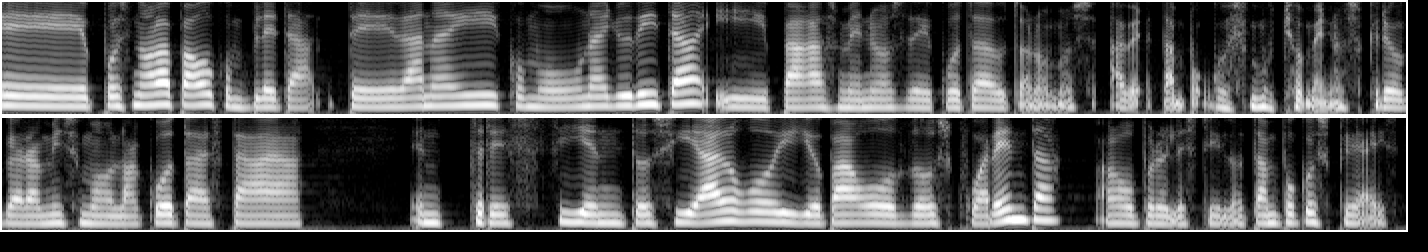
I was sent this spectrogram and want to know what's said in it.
eh, pues no la pago completa. Te dan ahí como una ayudita y pagas menos de cuota de autónomos. A ver, tampoco es mucho menos. Creo que ahora mismo la cuota está en 300 y algo y yo pago 240, algo por el estilo. Tampoco os creáis.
